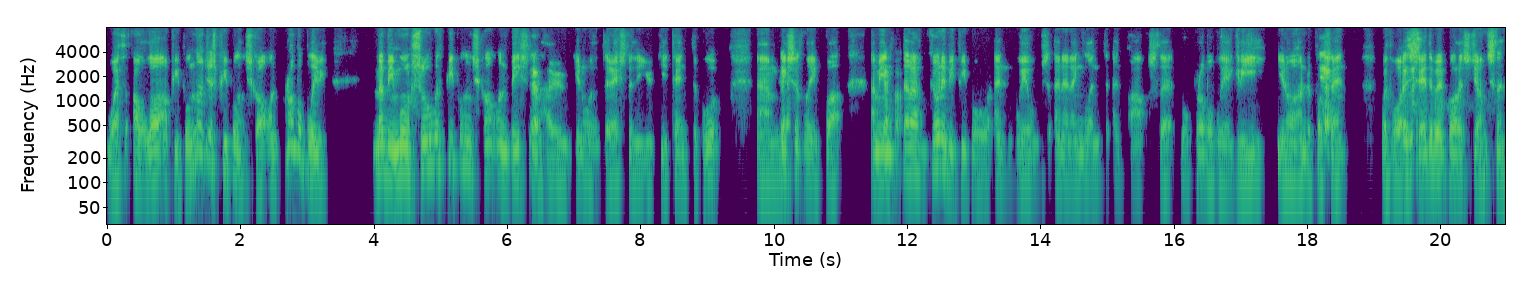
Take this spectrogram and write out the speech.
with a lot of people, not just people in Scotland, probably maybe more so with people in Scotland based yeah. on how you know the rest of the UK tend to vote um, yeah. recently. But I mean, Definitely. there are going to be people in Wales and in England and parts that will probably agree, you know, hundred percent with what is said about Boris Johnson.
